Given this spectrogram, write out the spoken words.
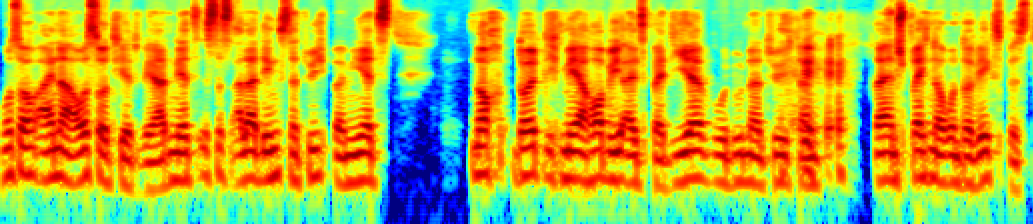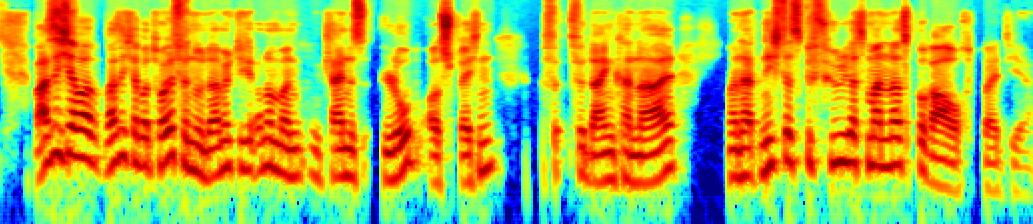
muss auch einer aussortiert werden. Jetzt ist es allerdings natürlich bei mir jetzt noch deutlich mehr Hobby als bei dir, wo du natürlich dann da entsprechend auch unterwegs bist. Was ich aber, was ich aber toll finde, und da möchte ich auch nochmal ein kleines Lob aussprechen für, für deinen Kanal, man hat nicht das Gefühl, dass man das braucht bei dir.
